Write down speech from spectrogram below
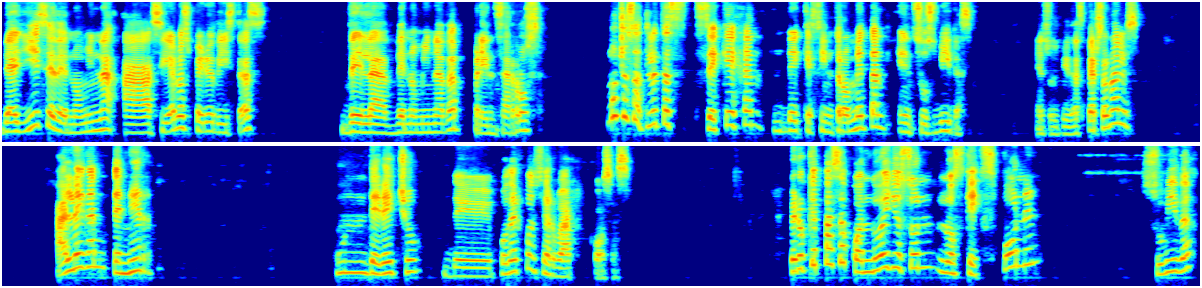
De allí se denomina así a los periodistas de la denominada prensa rosa. Muchos atletas se quejan de que se intrometan en sus vidas, en sus vidas personales. Alegan tener un derecho de poder conservar cosas. Pero ¿qué pasa cuando ellos son los que exponen su vida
